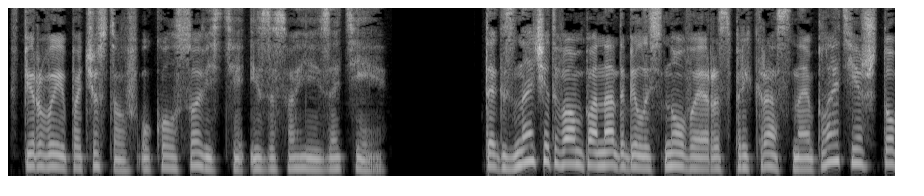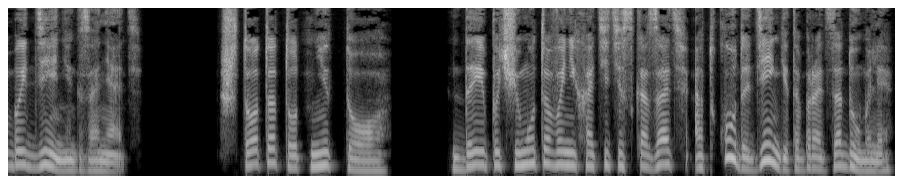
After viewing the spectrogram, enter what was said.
впервые почувствовав укол совести из-за своей затеи. «Так значит, вам понадобилось новое распрекрасное платье, чтобы денег занять?» «Что-то тут не то. Да и почему-то вы не хотите сказать, откуда деньги-то брать задумали?»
